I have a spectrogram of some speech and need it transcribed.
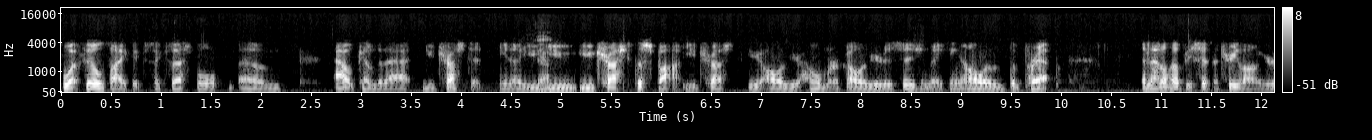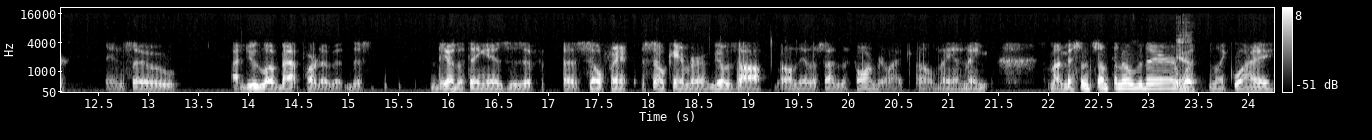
what feels like a successful um, outcome to that, you trust it. You know, you yeah. you you trust the spot, you trust you, all of your homework, all of your decision making, all of the prep, and that'll help you sit in the tree longer. And so, I do love that part of it. This the other thing is is if a cell fa- cell camera goes off on the other side of the farm, you're like, oh man, maybe am I missing something over there? Yeah. What like why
